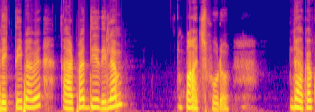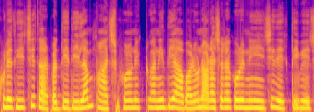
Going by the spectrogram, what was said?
দেখতেই পাবে, তারপর দিয়ে দিলাম পাঁচ ফোড়ন। ঢাকা খুলে দিয়েছি, তারপর দিয়ে দিলাম পাঁচ ফোড়ন একটুখানি দিয়ে আবারও নাড়াচাড়া করে নিয়েছি, দেখতেই পেয়েছ।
